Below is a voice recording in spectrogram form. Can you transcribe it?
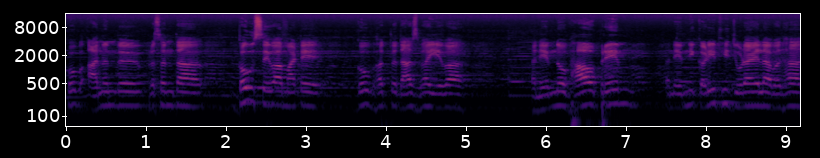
ખૂબ આનંદ, પ્રસન્નતા, ગૌ સેવા માટે ગૌ ભક્ત દાસભાઈ એવા અને એમનો ભાવ, પ્રેમ અને એમની કડીથી જોડાયેલા બધા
